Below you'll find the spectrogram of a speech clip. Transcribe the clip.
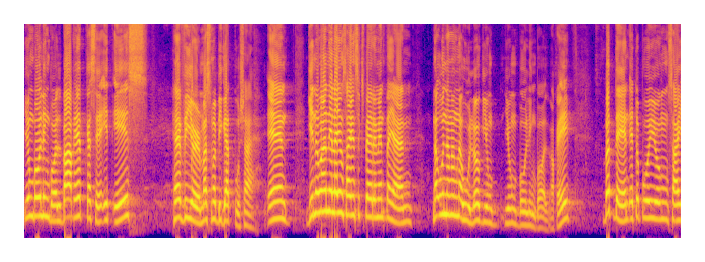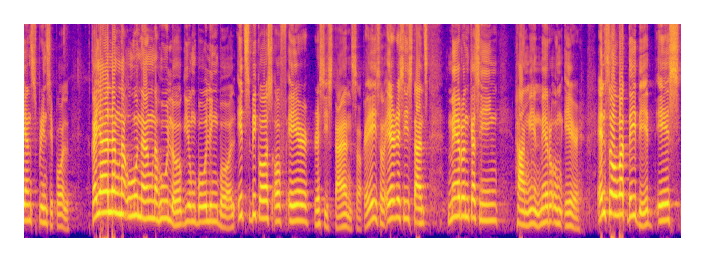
Yung bowling ball, bakit? Kasi it is heavier, mas mabigat po siya. And ginawa nila yung science experiment na yan, na unang ang nahulog yung, yung bowling ball, okay? But then, ito po yung science principle. Kaya lang naunang nahulog yung bowling ball, it's because of air resistance. Okay? So air resistance, meron kasing hangin, merong air. And so what they did is,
